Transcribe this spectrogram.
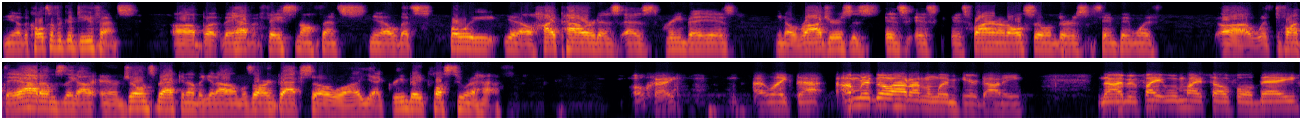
You know, the Colts have a good defense, uh, but they haven't faced an offense, you know, that's fully, you know, high powered as as Green Bay is. You know, Rodgers is is is is firing on all cylinders. Same thing with uh, with Davante Adams. They got Aaron Jones back, and now they get Allen Lazard back. So uh, yeah, Green Bay plus two and a half. Okay. I like that. I'm gonna go out on a limb here, Donnie. Now I've been fighting with myself all day.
